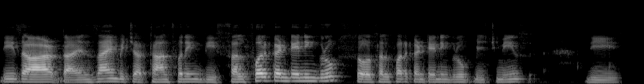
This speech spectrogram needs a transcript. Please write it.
These are the enzyme which are transferring the sulfur containing groups. So, sulfur containing group which means the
